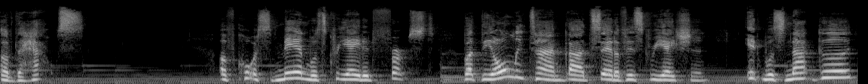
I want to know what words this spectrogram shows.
of the house. Of course, man was created first, but the only time God said of his creation, it was not good,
